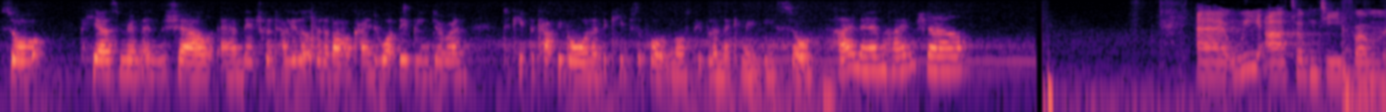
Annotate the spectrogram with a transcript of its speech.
So here's Mim and Michelle, and they're just going to tell you a little bit about kind of what they've been doing to keep the cafe going and to keep supporting those people in their communities. So hi Mim, hi Michelle. Uh, we are talking to you from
